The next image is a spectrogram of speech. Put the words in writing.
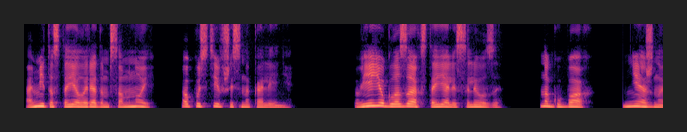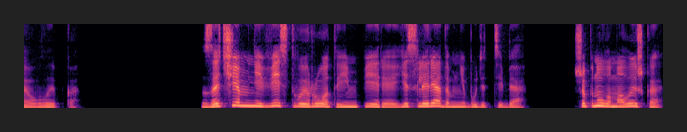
Амита стояла рядом со мной, опустившись на колени. В ее глазах стояли слезы, на губах нежная улыбка. «Зачем мне весь твой род и империя, если рядом не будет тебя?» — шепнула малышка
